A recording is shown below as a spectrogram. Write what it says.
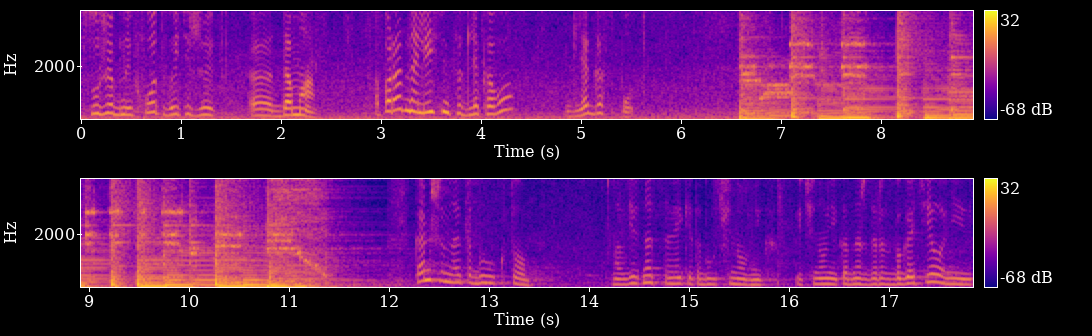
служебный вход в эти же э, дома. А парадная лестница для кого? Для господ. Каншин это был кто? А В XIX веке это был чиновник. И чиновник однажды разбогател, они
